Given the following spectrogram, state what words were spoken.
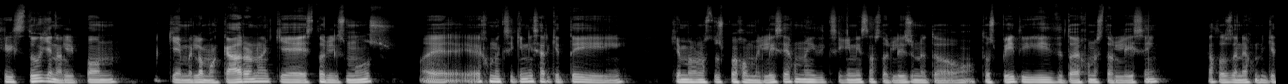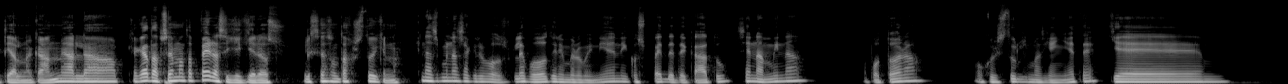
Χριστούγεννα λοιπόν και μελομακάρονα και στολισμούς Ε, έχουν ξεκινήσει αρκετοί και με γνωστούς που έχω μιλήσει. Έχουν ήδη ξεκινήσει να στολίζουν το, το σπίτι, ήδη το έχουν στολίσει. Καθώς δεν έχουν και τι άλλο να κάνουν. Αλλά κακά τα ψέματα πέρασε και ο καιρός. Πλησιάσαν τα Χριστούγεννα. Ένας μήνας ακριβώς. Βλέπω εδώ την ημερομηνία είναι 25 Δεκάτου. Σε ένα μήνα από τώρα ο Χριστούλης μας γεννιέται και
